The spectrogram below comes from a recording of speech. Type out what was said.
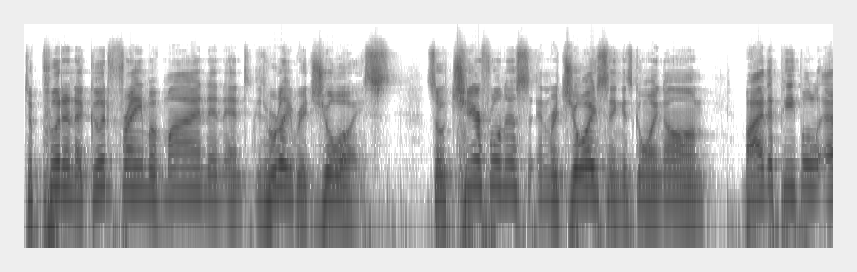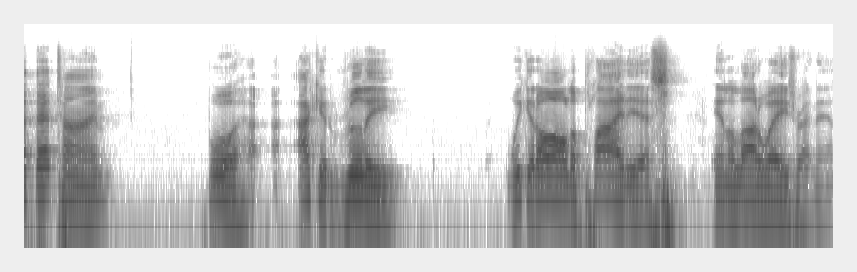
to put in a good frame of mind and, and to really rejoice. So cheerfulness and rejoicing is going on by the people at that time. Boy, I, I could really, we could all apply this in a lot of ways right now.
